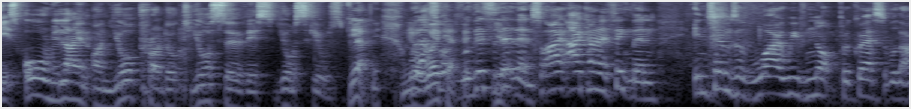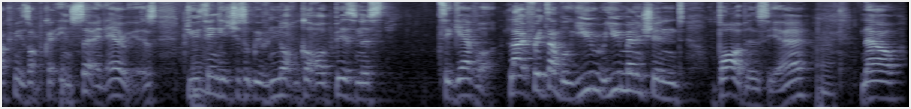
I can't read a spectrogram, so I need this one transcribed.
it's all reliant on your product, your service, your skills. Yeah. Well, your work what- ethic. well, this is Yeah. it then. So I, I kind of think then, in terms of why we've not progressed, well, our community's not progressed in certain areas. Do Hmm. you think it's just that we've not got our business together? Like, for example, you you mentioned barbers, yeah. Hmm. Now,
